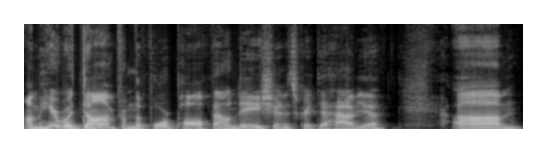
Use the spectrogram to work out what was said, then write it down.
I'm here with Dawn from the For Paul Foundation. It's great to have you. Um,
